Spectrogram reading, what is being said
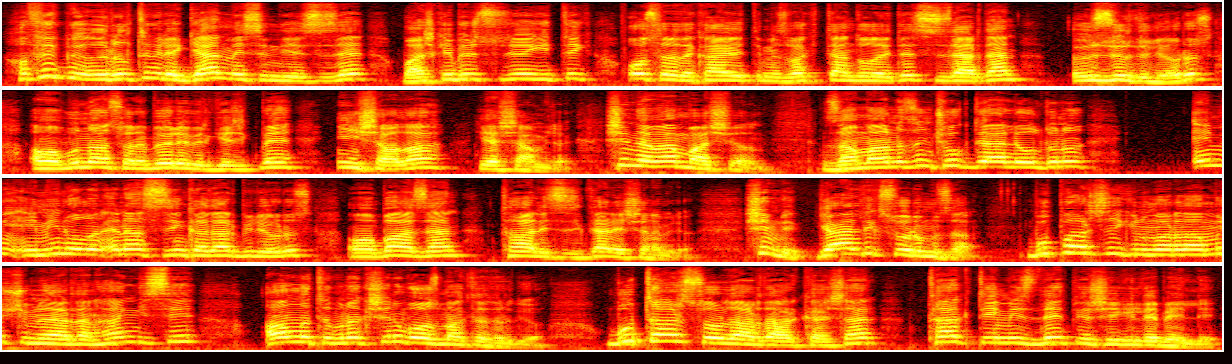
hafif bir ırıltı bile gelmesin diye size başka bir stüdyoya gittik. O sırada kaybettiğimiz vakitten dolayı da sizlerden özür diliyoruz. Ama bundan sonra böyle bir gecikme inşallah yaşanmayacak. Şimdi hemen başlayalım. Zamanınızın çok değerli olduğunu emin, emin olun en az sizin kadar biliyoruz ama bazen talihsizlikler yaşanabiliyor. Şimdi geldik sorumuza. Bu parçadaki numaralanmış cümlelerden hangisi anlatımın akışını bozmaktadır diyor. Bu tarz sorularda arkadaşlar taktiğimiz net bir şekilde belli.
